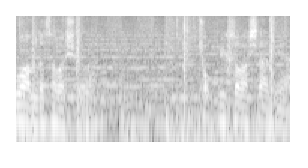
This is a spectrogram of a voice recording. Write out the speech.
Guam'da savaşıyorlar. Çok büyük savaşlardı ya.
